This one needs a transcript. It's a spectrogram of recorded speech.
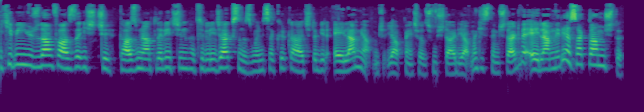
2100'den fazla işçi tazminatları için hatırlayacaksınız Manisa Kırkağaç'ta bir eylem yapmış, yapmaya çalışmışlardı, yapmak istemişlerdi ve eylemleri yasaklanmıştı.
